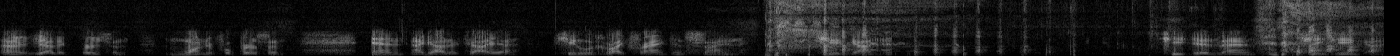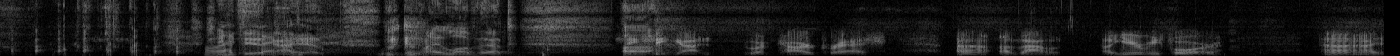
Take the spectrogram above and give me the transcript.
energetic person wonderful person. And I got to tell you, she looked like Frankenstein. she had gotten. She did, man. She, she had got, Well, that's did, sad. man. I love that. she, she got into a car crash uh, about a year before. Uh, I,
